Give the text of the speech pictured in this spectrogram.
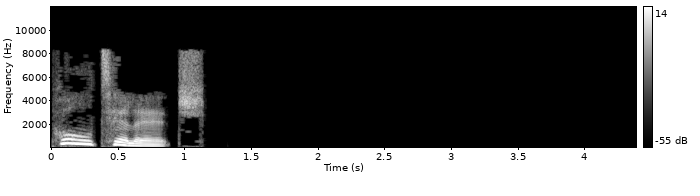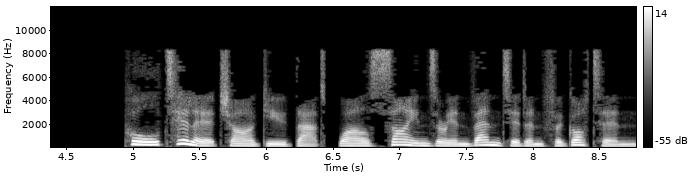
Paul Tillich Paul Tillich argued that, while signs are invented and forgotten,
